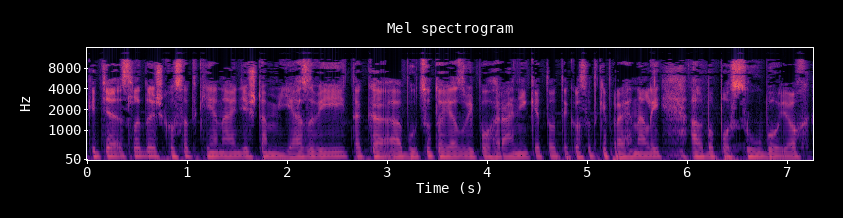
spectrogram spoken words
keď sleduješ kosatky a nájdeš tam jazvy, tak buď sú to jazvy po hraní, keď to tie kosatky prehnali, alebo po súbojoch.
